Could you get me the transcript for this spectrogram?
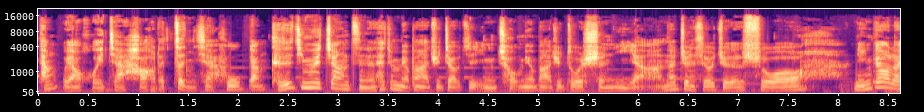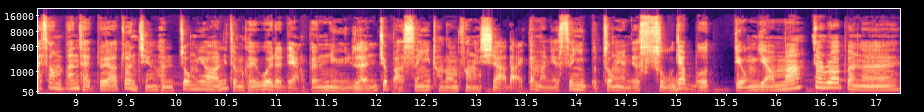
汤，我要回家好好的正一下夫纲。可是因为这样子呢，他就没有办法去交际应酬，没有办法去做生意啊。那剑士又觉得说，你应该要来上班才对啊，赚钱很重要啊，你怎么可以为了两个女人就把生意统统放下来？干嘛？你的生意不重要，你的属要不重要吗？那 Robert 呢，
